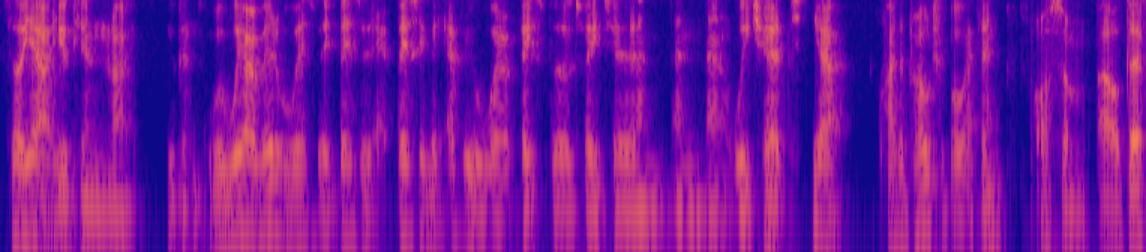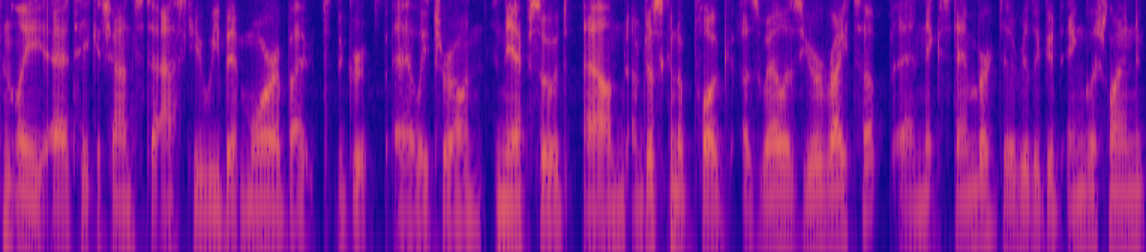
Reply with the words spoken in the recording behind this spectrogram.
So yeah, you can like you can we, we are available with basically basically everywhere Facebook, Twitter, and, and and WeChat. Yeah, quite approachable, I think. Awesome. I'll definitely uh, take a chance to ask you a wee bit more about the group uh, later on in the episode. Uh, I'm, I'm just going to plug, as well as your write up, uh, Nick Stember did a really good English, line,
